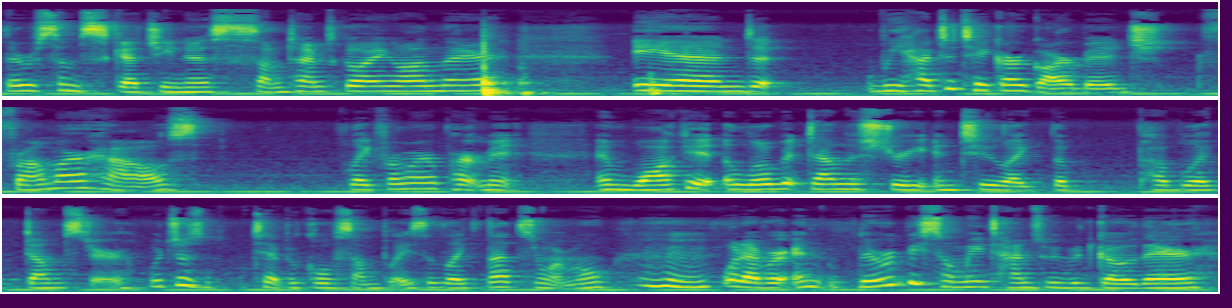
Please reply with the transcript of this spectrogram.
there was some sketchiness sometimes going on there. And we had to take our garbage from our house, like from our apartment, and walk it a little bit down the street into like the public dumpster, which is typical some places, like that's normal Mm-hmm. whatever. And there would be so many times we would go there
